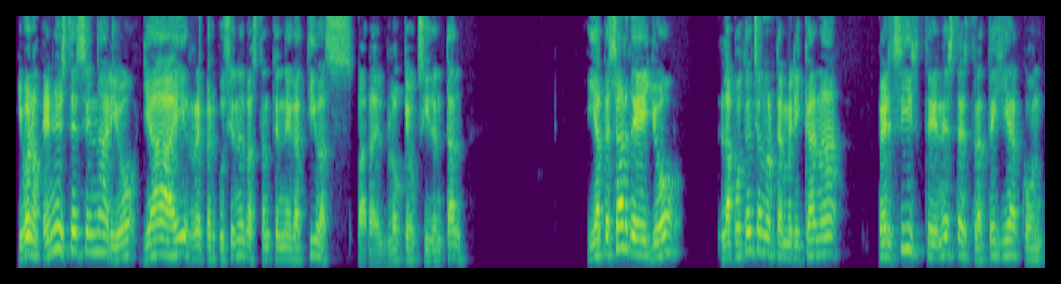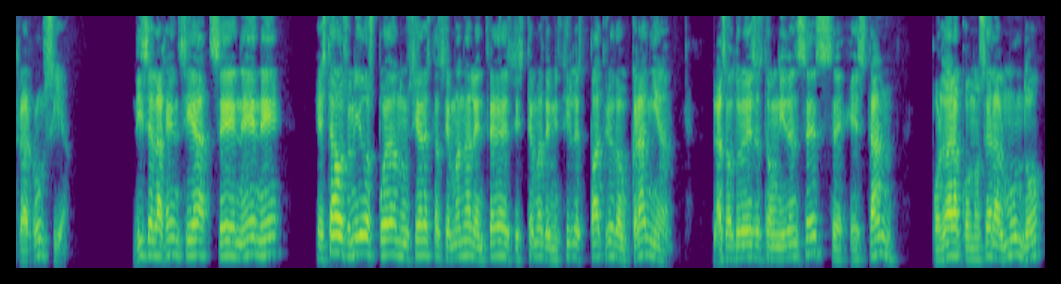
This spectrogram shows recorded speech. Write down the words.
y bueno, en este escenario ya hay repercusiones bastante negativas para el bloque occidental. Y a pesar de ello, la potencia norteamericana persiste en esta estrategia contra Rusia. Dice la agencia CNN, Estados Unidos puede anunciar esta semana la entrega de sistemas de misiles Patriot a Ucrania. Las autoridades estadounidenses eh, están por dar a conocer al mundo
